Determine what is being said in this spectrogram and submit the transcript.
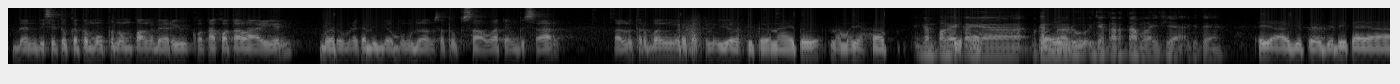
dan di situ ketemu penumpang dari kota-kota lain, baru mereka digabung dalam satu pesawat yang besar, lalu terbang mereka ke New York gitu. Nah itu namanya hub. Gampangnya Iya. kayak Pekanbaru, Jakarta, Malaysia gitu ya. Iya gitu. Jadi kayak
